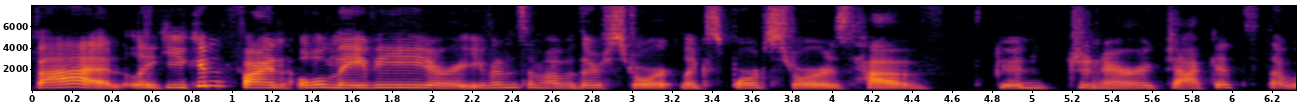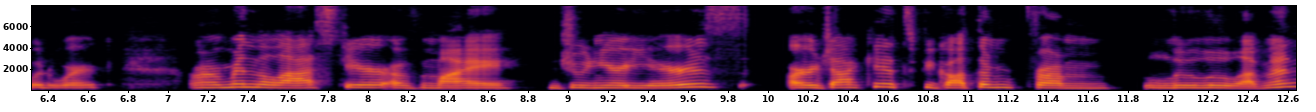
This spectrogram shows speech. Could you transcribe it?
bad. Like you can find old navy or even some other store like sports stores have good generic jackets that would work. I remember in the last year of my junior years our jackets we got them from lululemon.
